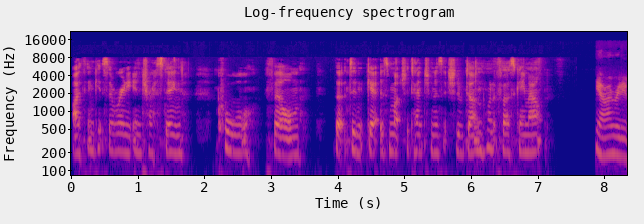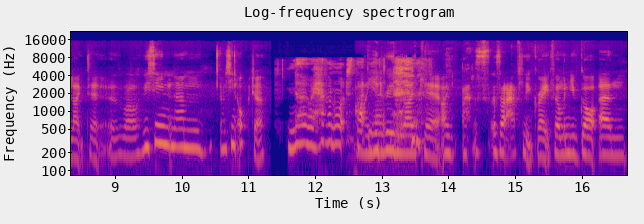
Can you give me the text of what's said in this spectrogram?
I think it's a really interesting, cool film that didn't get as much attention as it should have done when it first came out. Yeah, I really liked it as well. Have you seen um have you seen Okja? No, I haven't watched that oh, yet. you'd really like it. I, I it's, it's an absolutely great film, and you've got um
